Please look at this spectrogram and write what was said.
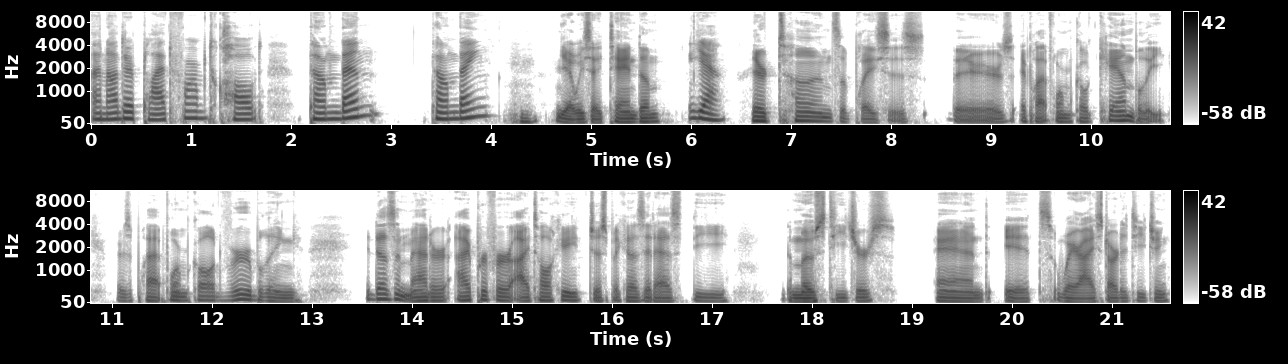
another platform called Tandem. Tandem. Yeah, we say tandem. Yeah. There are tons of places. There's a platform called Cambly. There's a platform called Verbling. It doesn't matter. I prefer italki just because it has the the most teachers and it's where I started teaching.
